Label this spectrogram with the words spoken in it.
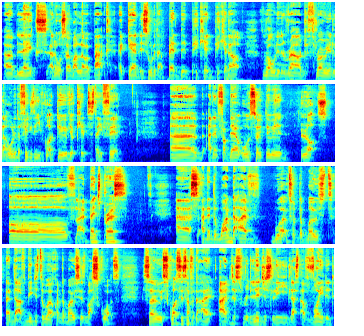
um, legs, and also my lower back. Again, it's all of that bending, picking, picking up, rolling around, throwing, like all of the things that you've got to do with your kid to stay fit. Um, and then from there, also doing lots of like bench press. Uh, and then the one that I've worked on the most, um, that I've needed to work on the most, is my squats. So squats is something that I, I just religiously just avoided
